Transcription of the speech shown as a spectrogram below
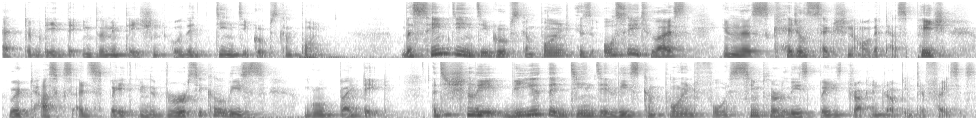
had to update the implementation of the DND groups component. The same DND groups component is also utilized in the schedule section of the task page where tasks are displayed in the vertical lists grouped by date. Additionally, we use the DND list component for simpler list-based drag and drop interfaces.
